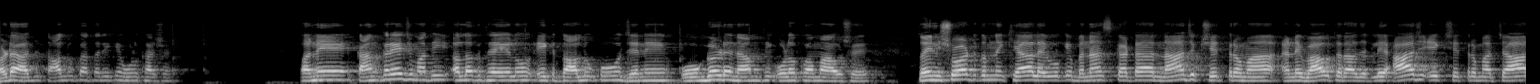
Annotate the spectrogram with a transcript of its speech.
હડાદ તાલુકા તરીકે ઓળખાશે. અને કાંકરેજમાંથી અલગ થયેલો એક તાલુકો જેને ઓગડ નામથી ઓળખવામાં આવશે. તો ઇન શોર્ટ તમને ખ્યાલ આવ્યો કે બનાસકાંઠાના જ ક્ષેત્રમાં અને વાવ થરાદ એટલે આ જ એક ક્ષેત્રમાં ચાર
